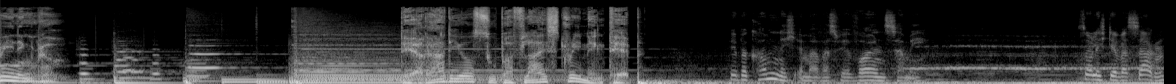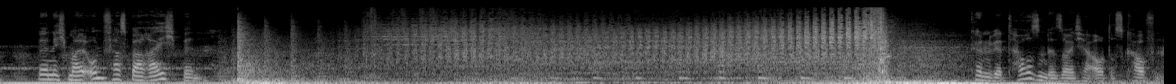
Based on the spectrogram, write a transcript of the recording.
Screening Room. Der Radio Superfly Streaming Tipp. Wir bekommen nicht immer, was wir wollen, Sammy. Soll ich dir was sagen? Wenn ich mal unfassbar reich bin, können wir tausende solcher Autos kaufen.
